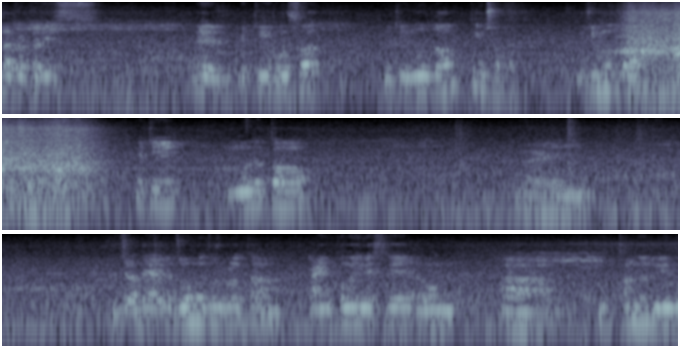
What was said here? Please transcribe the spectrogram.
ল্যাবরেটরিজ এর একটি ঔষধ। এটি মূল্য তিনশো টাকা। এটি মূল্য তিনশো টাকা। এটি মূলত যাদের যৌন দুর্বলতা টাইম কমে গেছে এবং উত্থান লিঙ্গ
